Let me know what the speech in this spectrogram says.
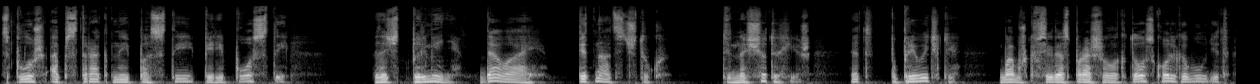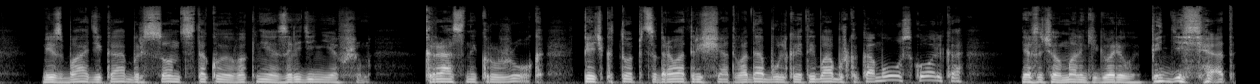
Сплошь абстрактные посты, перепосты. Значит, пельмени — «Давай, пятнадцать штук. Ты на счет их ешь? Это по привычке. Бабушка всегда спрашивала, кто, сколько будет. Изба, декабрь, солнце такое в окне заледеневшем. Красный кружок, печка топится, дрова трещат, вода булькает, и бабушка, кому сколько? Я сначала маленький говорил «пятьдесят»,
